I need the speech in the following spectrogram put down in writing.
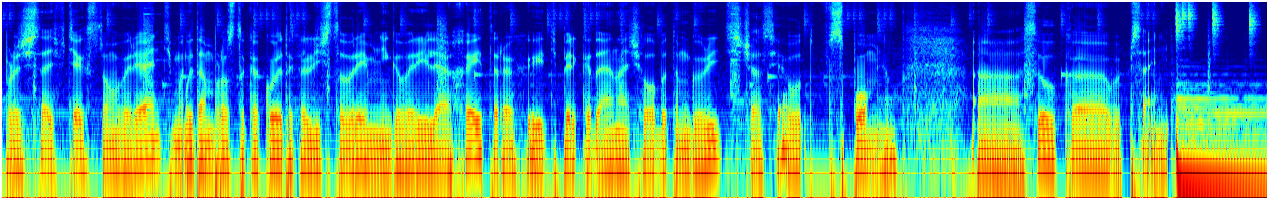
прочитать в текстовом варианте. Мы там просто какое-то количество времени говорили о хейтерах, и теперь, когда я начал об этом говорить сейчас, я вот вспомнил. А, ссылка в описании.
